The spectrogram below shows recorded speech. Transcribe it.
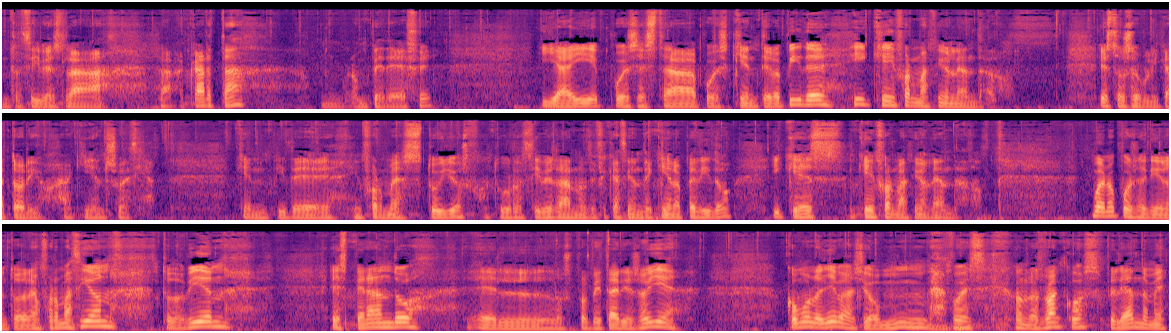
recibes la, la carta un PDF y ahí pues está pues quién te lo pide y qué información le han dado. Esto es obligatorio aquí en Suecia. Quien pide informes tuyos, tú recibes la notificación de quién lo ha pedido y qué es qué información le han dado. Bueno, pues le dieron toda la información, todo bien, esperando el, los propietarios, oye, ¿cómo lo llevas? Yo, mm, pues con los bancos, peleándome.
